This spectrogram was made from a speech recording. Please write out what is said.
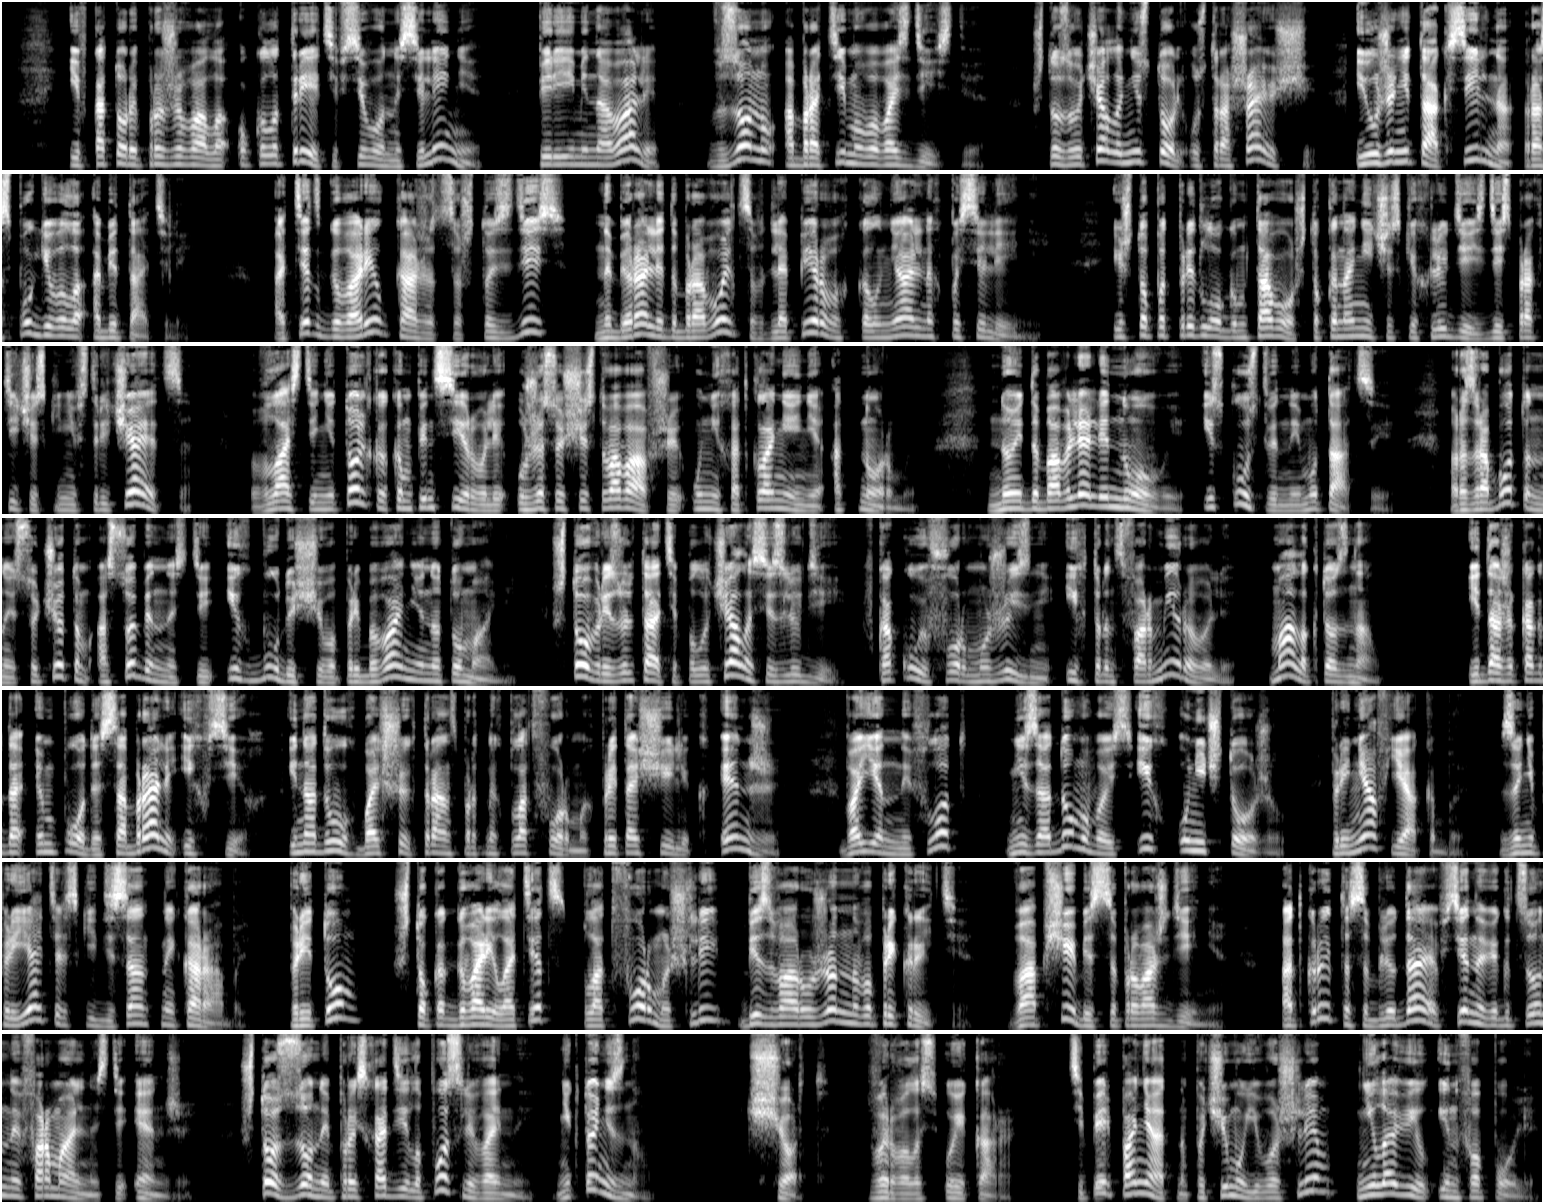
и в которой проживало около трети всего населения, переименовали в зону обратимого воздействия, что звучало не столь устрашающе и уже не так сильно распугивало обитателей. Отец говорил, кажется, что здесь набирали добровольцев для первых колониальных поселений, и что под предлогом того, что канонических людей здесь практически не встречается, власти не только компенсировали уже существовавшие у них отклонения от нормы, но и добавляли новые, искусственные мутации, разработанные с учетом особенностей их будущего пребывания на тумане. Что в результате получалось из людей, в какую форму жизни их трансформировали, мало кто знал. И даже когда эмподы собрали их всех и на двух больших транспортных платформах притащили к Энджи, военный флот, не задумываясь, их уничтожил, приняв якобы за неприятельский десантный корабль. При том, что, как говорил отец, платформы шли без вооруженного прикрытия, вообще без сопровождения, открыто соблюдая все навигационные формальности Энджи. Что с зоной происходило после войны, никто не знал. «Черт!» — вырвалось у Икара. Теперь понятно, почему его шлем не ловил инфополе.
